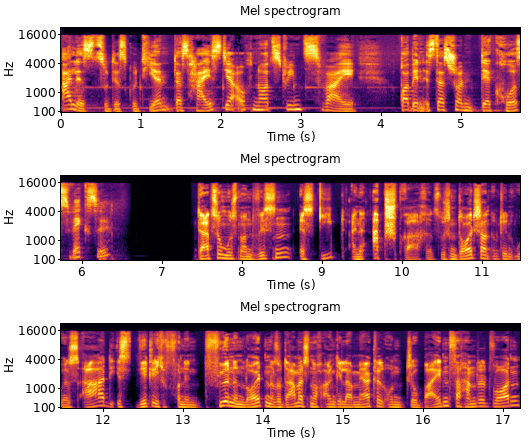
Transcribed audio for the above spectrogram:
Alles zu diskutieren, das heißt ja auch Nord Stream 2. Robin, ist das schon der Kurswechsel? Dazu muss man wissen, es gibt eine Absprache zwischen Deutschland und den USA, die ist wirklich von den führenden Leuten, also damals noch Angela Merkel und Joe Biden verhandelt worden.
